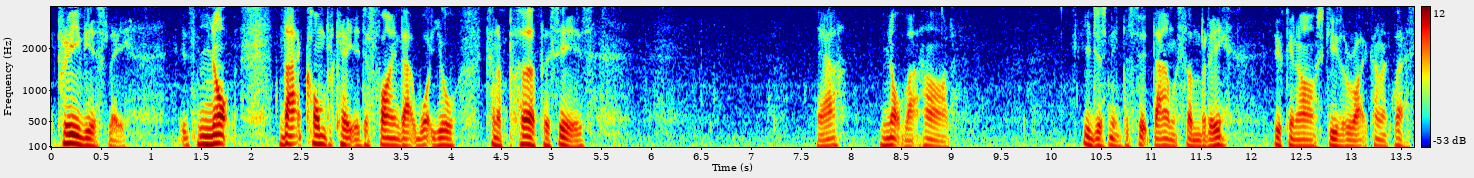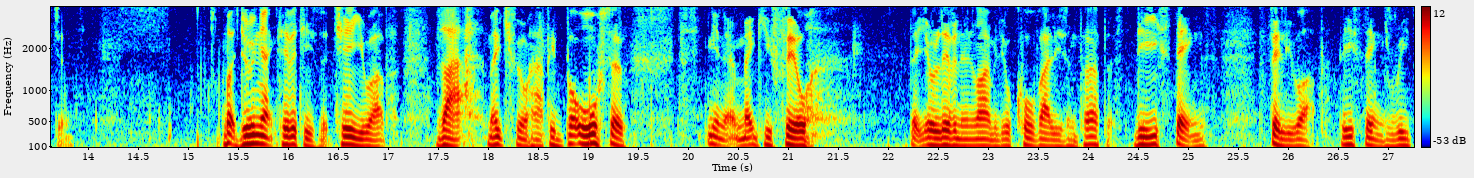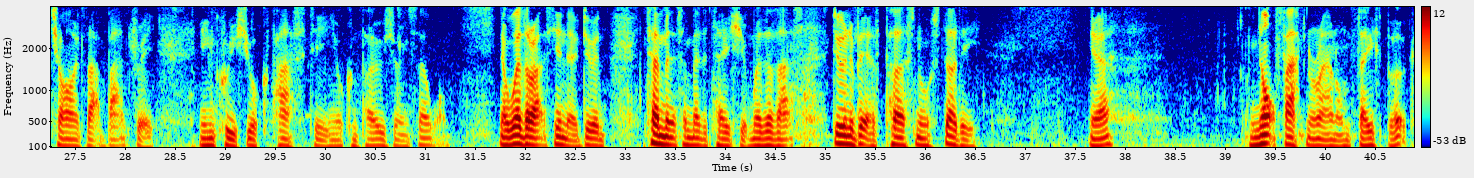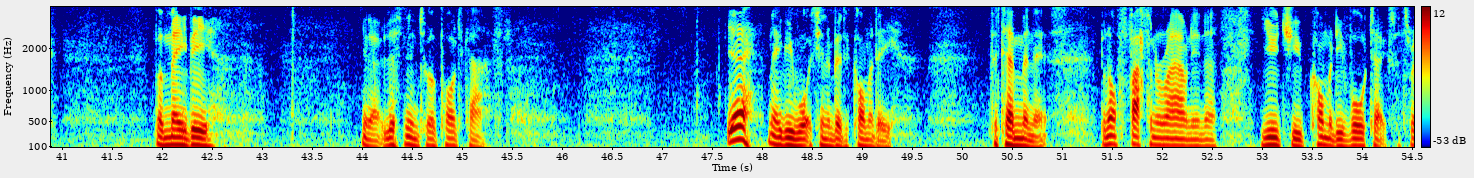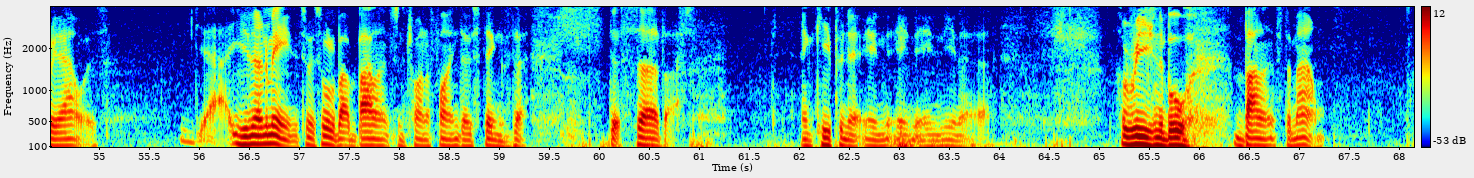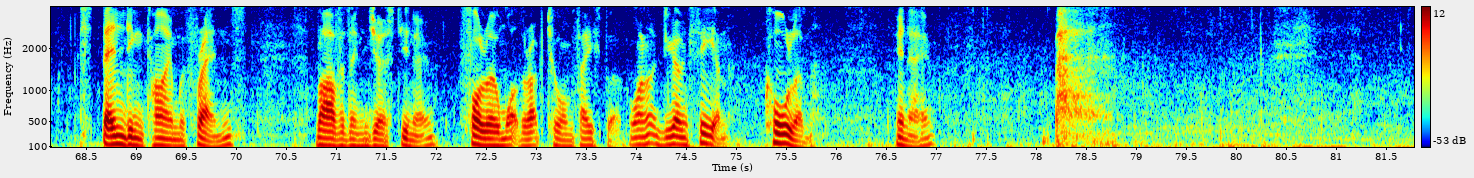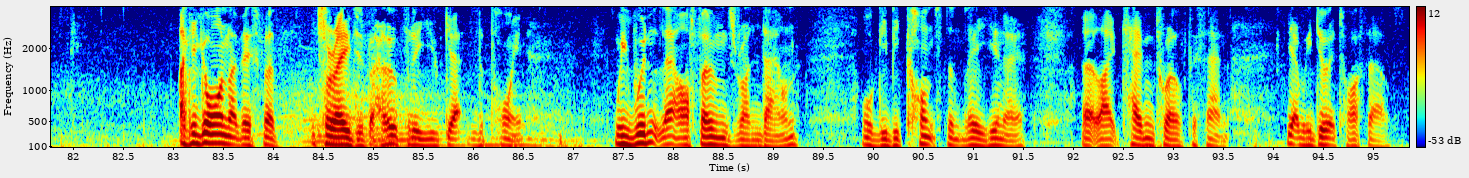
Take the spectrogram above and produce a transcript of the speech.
previously. It's not that complicated to find out what your kind of purpose is. Yeah? Not that hard. You just need to sit down with somebody who can ask you the right kind of questions. But doing activities that cheer you up, that make you feel happy, but also, you know, make you feel that you're living in line with your core values and purpose. These things fill you up. These things recharge that battery, increase your capacity and your composure and so on. Now, whether that's, you know, doing 10 minutes of meditation, whether that's doing a bit of personal study, yeah, not faffing around on Facebook, but maybe, you know, listening to a podcast, yeah, maybe watching a bit of comedy for 10 minutes, but not faffing around in a YouTube comedy vortex for three hours. Yeah, you know what I mean? So it's all about balance and trying to find those things that, that serve us and keeping it in, in, in you know, a reasonable, balanced amount. Spending time with friends rather than just, you know, following what they're up to on Facebook. Why not you go and see them? call them, you know. I could go on like this for, for ages, but hopefully you get the point. We wouldn't let our phones run down or be constantly, you know, at like 10, 12%. Yet we do it to ourselves.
